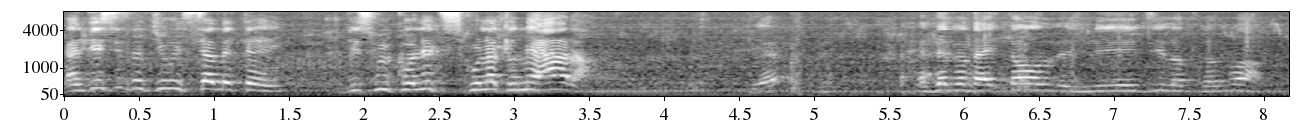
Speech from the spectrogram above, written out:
And this is the Jewish cemetery. This we call it Skulat al-Mi'ara. Yeah. And that's what I told, fois.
